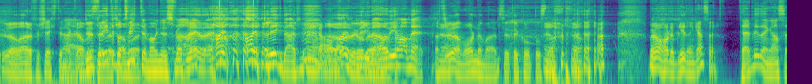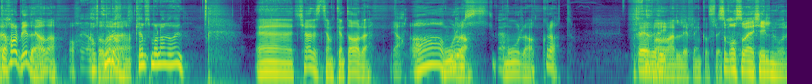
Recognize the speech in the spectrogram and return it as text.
Tror å være forsiktig med hva jeg Du er for lite på Twitter, Magnus, for at du vet, alt, alt ligger der. Ja, alt er ligger der, og vi har mer. Jeg tror jeg må ordne meg en Twitter-konto snart. Men har det blitt en genser? Det blir det en genser. Det har blitt det? Ja da. Åh, hvordan? Hvem som har laga den? Eh, kjæresten til Kentare, Ja. Ah, mora, mora Akkurat. Det er, var veldig flink å strikke. Som også er kilden vår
